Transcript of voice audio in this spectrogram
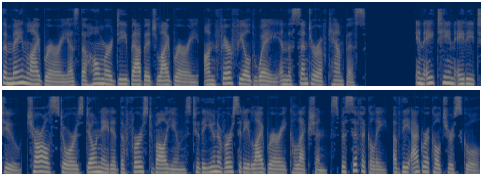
The main library is the Homer D. Babbidge Library, on Fairfield Way in the center of campus. In 1882, Charles Storrs donated the first volumes to the University Library collection specifically, of the Agriculture School.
